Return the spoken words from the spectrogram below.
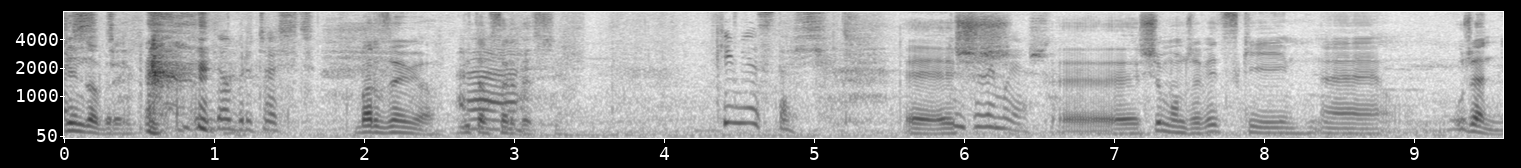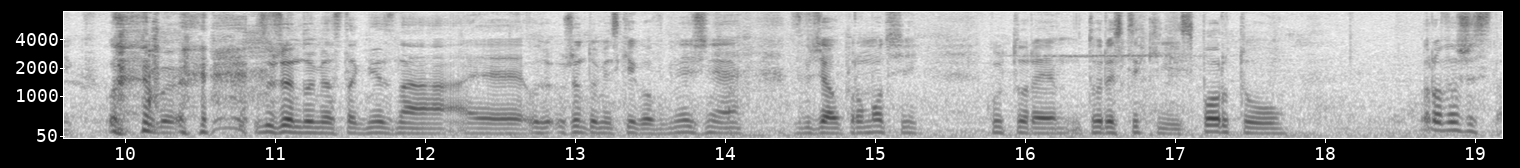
Dzień dobry. Dzień dobry, cześć. Bardzo mi miło. Witam serdecznie. Kim jesteś? E, Czym się Sz- zajmujesz? e, Szymon Drzewiecki, e, urzędnik z Urzędu Miasta Gniezna, Urzędu Miejskiego w Gnieźnie, z Wydziału Promocji Kultury, Turystyki i Sportu, rowerzysta.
